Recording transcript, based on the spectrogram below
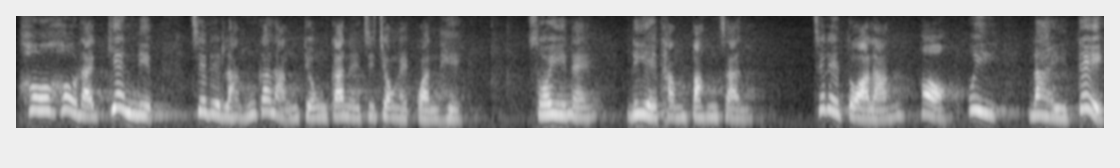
好好来建立这个人甲人中间的这种的关系。所以呢，你会通帮助这个大人吼，为内底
